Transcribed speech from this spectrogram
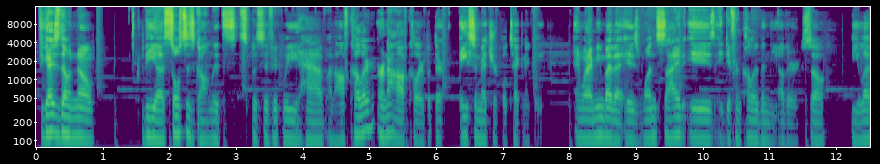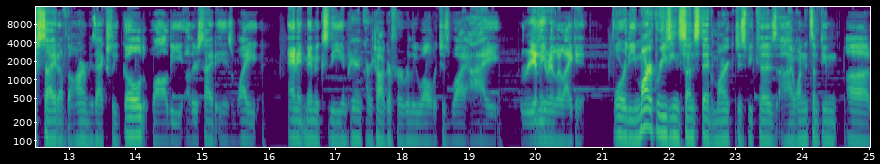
If you guys don't know, the uh, Solstice gauntlets specifically have an off color, or not off color, but they're asymmetrical technically. And what I mean by that is one side is a different color than the other. So the left side of the arm is actually gold, while the other side is white, and it mimics the Empyrean Cartographer really well, which is why I really, really like it. For the mark, we're using Sunstead mark just because I wanted something uh,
